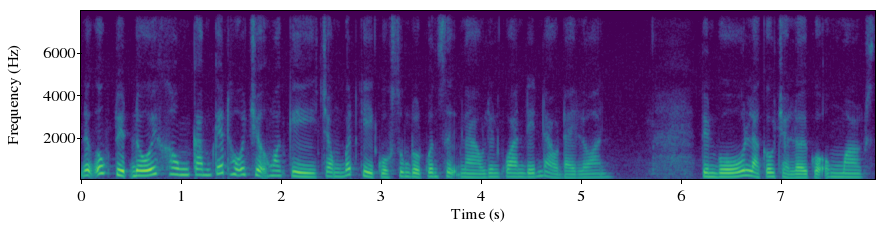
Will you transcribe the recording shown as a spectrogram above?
nước Úc tuyệt đối không cam kết hỗ trợ Hoa Kỳ trong bất kỳ cuộc xung đột quân sự nào liên quan đến đảo Đài Loan. Tuyên bố là câu trả lời của ông Marx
